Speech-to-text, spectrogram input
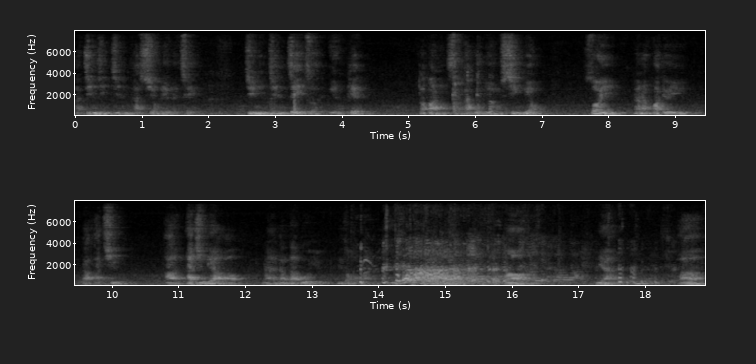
啊，真认真较熟练的册，真认真制作影片，甲别人相较分享信用，所以咱若看到伊甲阿手，阿阿手了后，若感觉无用，你怎么办？哦，呀，啊，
